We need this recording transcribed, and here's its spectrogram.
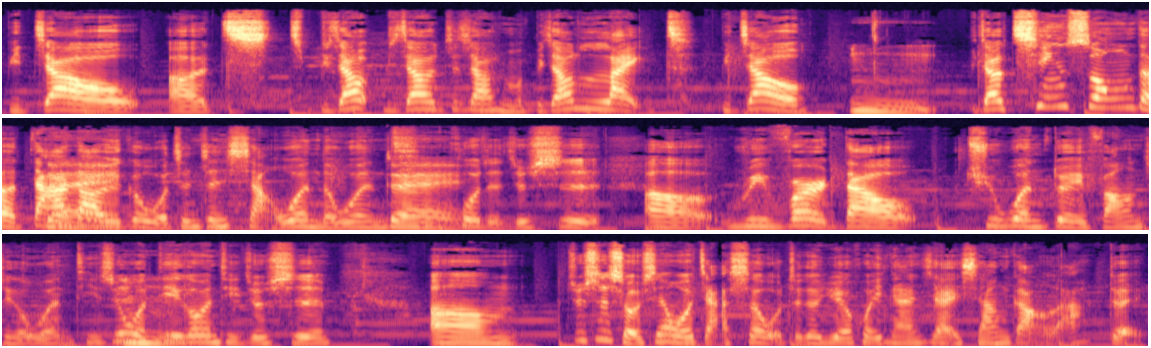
比较呃，比较比较这叫什么？比较 light，比较嗯，比较轻松的搭到一个我真正想问的问题，或者就是呃 revert 到去问对方这个问题。所以我第一个问题就是，嗯，嗯，就是首先我假设我这个约会应该是在香港啦，对，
